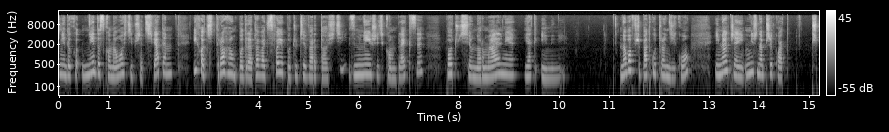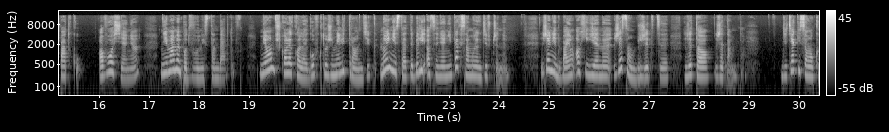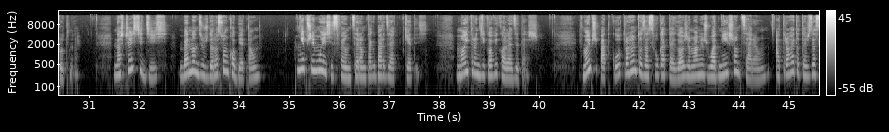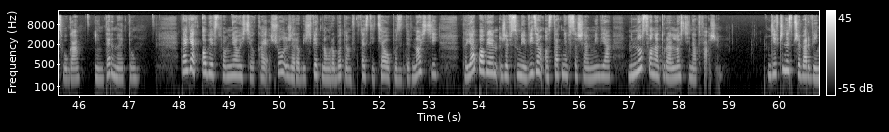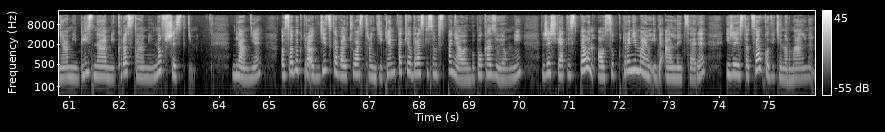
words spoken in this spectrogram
niedoskonałości przed światem i choć trochę podratować swoje poczucie wartości, zmniejszyć kompleksy, poczuć się normalnie jak inni. No bo w przypadku trądziku, inaczej niż na przykład w przypadku owłosienia, nie mamy podwójnych standardów. Miałam w szkole kolegów, którzy mieli trądzik, no i niestety byli oceniani tak samo jak dziewczyny. Że nie dbają o higienę, że są brzydcy, że to, że tamto. Dzieciaki są okrutne. Na szczęście dziś, będąc już dorosłą kobietą, nie przejmuję się swoją cerą tak bardzo jak kiedyś. Moi trądzikowi koledzy też. W moim przypadku trochę to zasługa tego, że mam już ładniejszą cerę, a trochę to też zasługa internetu. Tak jak obie wspomniałyście o Kajaszu, że robi świetną robotę w kwestii ciało pozytywności, to ja powiem, że w sumie widzę ostatnio w social media mnóstwo naturalności na twarzy. Dziewczyny z przebarwieniami, bliznami, krostami, no wszystkim. Dla mnie, osoby, która od dziecka walczyła z trądzikiem, takie obrazki są wspaniałe, bo pokazują mi, że świat jest pełen osób, które nie mają idealnej cery i że jest to całkowicie normalne.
